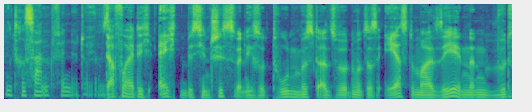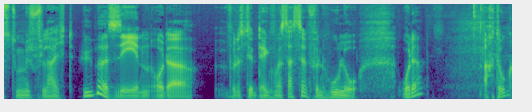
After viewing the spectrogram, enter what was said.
interessant findet oder so. Davor hätte ich echt ein bisschen Schiss, wenn ich so tun müsste, als würden wir uns das erste Mal sehen, dann würdest du mich vielleicht übersehen oder würdest dir denken, was ist das denn für ein Hulo, oder? Achtung.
